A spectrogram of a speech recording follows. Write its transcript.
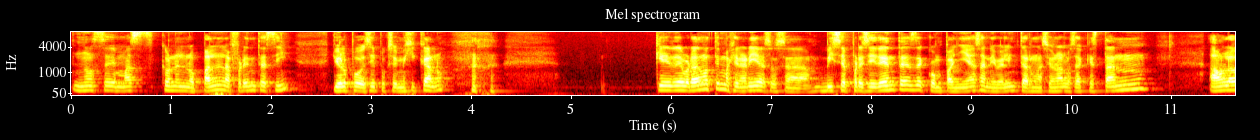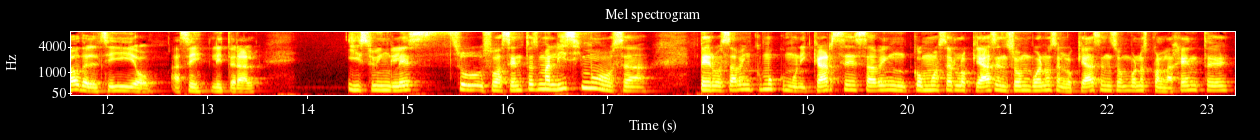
no sé, más con el nopal en la frente así. Yo lo puedo decir porque soy mexicano. que de verdad no te imaginarías, o sea, vicepresidentes de compañías a nivel internacional, o sea, que están a un lado del CEO, así, literal. Y su inglés, su, su acento es malísimo, o sea, pero saben cómo comunicarse, saben cómo hacer lo que hacen, son buenos en lo que hacen, son buenos con la gente.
